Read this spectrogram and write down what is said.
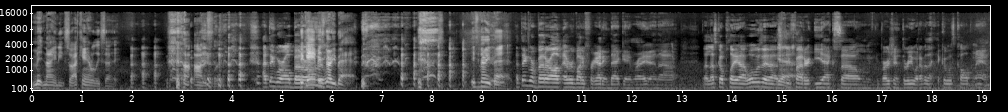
mid '90s, so I can't really say honestly. I think we're all better. The game is very bad. it's very bad. I think we're better off everybody forgetting that game, right? And uh, let- let's go play. Uh, what was it? Uh, Yeah. Street Fighter EX um, version three, whatever the heck it was called. Man.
